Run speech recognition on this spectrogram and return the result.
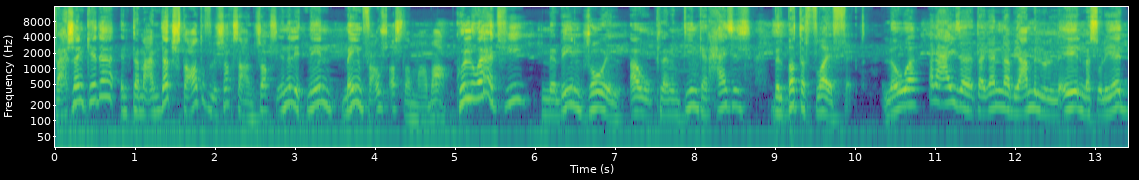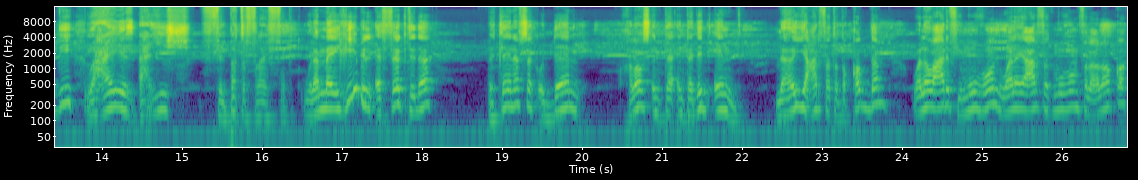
فعشان كده أنت ما عندكش تعاطف لشخص عن شخص لأن الاتنين ما ينفعوش أصلا مع بعض. كل واحد فيه ما بين جويل أو كلامنتين كان حاسس بال butterfly effect. اللي هو أنا عايز أتجنب يا عم الايه المسؤوليات دي وعايز أعيش في ال butterfly effect ولما يغيب ال effect ده بتلاقي نفسك قدام خلاص أنت أنت dead end لا هي عارفة تتقدم ولا هو عارف ي move on ولا هي عارفة ت move on في العلاقة.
